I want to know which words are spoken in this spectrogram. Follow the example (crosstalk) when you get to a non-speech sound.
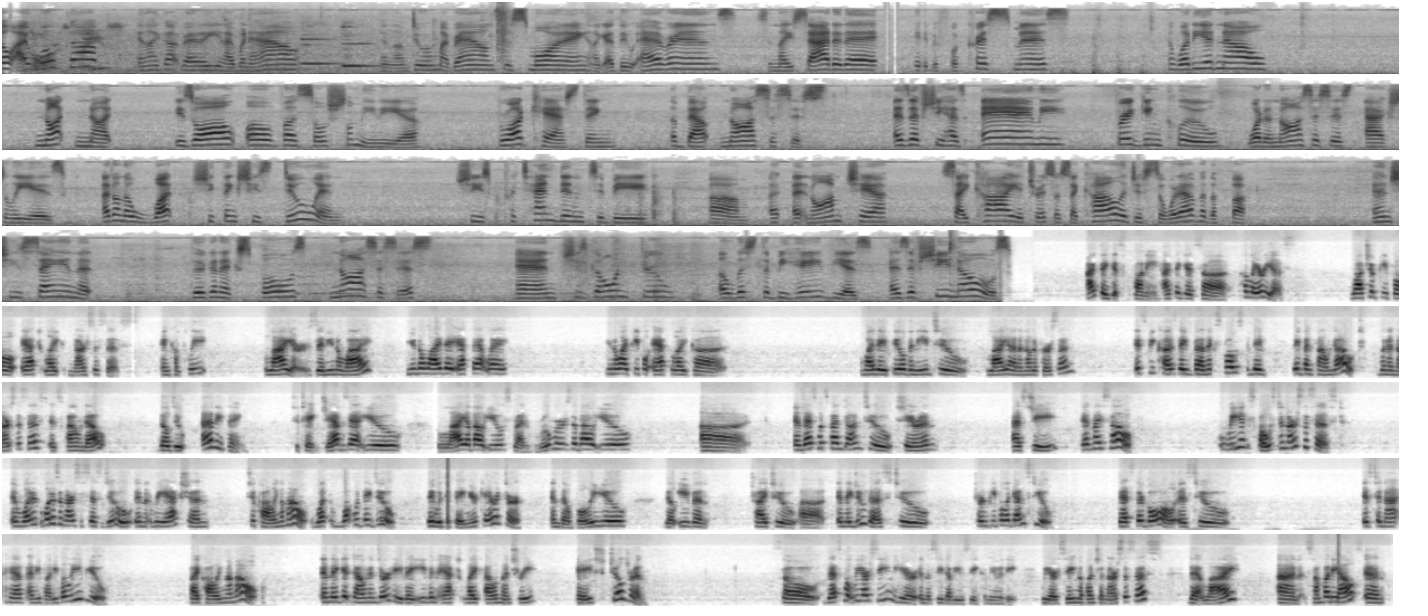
So I woke up and I got ready and I went out and I'm doing my rounds this morning and I got to do errands. It's a nice Saturday before Christmas. And what do you know? Nut Nut is all over social media broadcasting about narcissists as if she has any frigging clue what a narcissist actually is. I don't know what she thinks she's doing. She's pretending to be um, a, an armchair psychiatrist or psychologist or whatever the fuck. And she's saying that they're going to expose narcissists and she's going through a list of behaviors as if she knows. I think it's funny. I think it's uh, hilarious watching people act like narcissists and complete liars. And you know why? You know why they act that way? You know why people act like uh, why they feel the need to lie on another person? It's because they've been exposed. They've they've been found out. When a narcissist is found out, they'll do anything to take jabs at you, lie about you, spread rumors about you. Uh, and that's what's been done to Sharon, SG, and myself. We exposed a narcissist. And what, what does a narcissist do in reaction to calling them out? What, what would they do? They would defame your character and they'll bully you. They'll even try to, uh, and they do this to turn people against you. That's their goal is to, is to not have anybody believe you by calling them out and they get down and dirty. They even act like elementary aged children. So that's what we are seeing here in the CWC community. We are seeing a bunch of narcissists that lie on somebody else, and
